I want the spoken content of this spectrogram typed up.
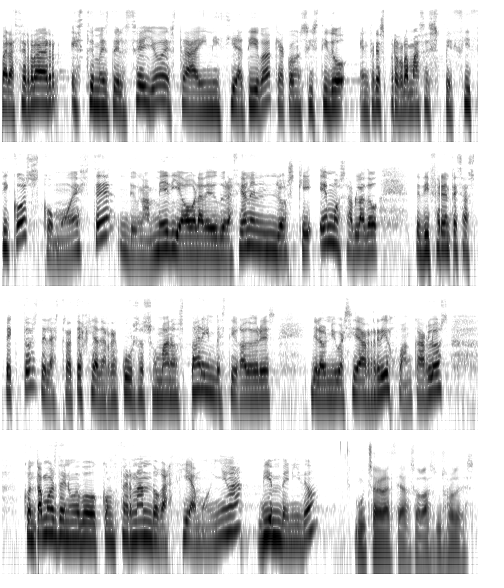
Para cerrar este mes del sello, esta iniciativa que ha consistido en tres programas específicos como este, de una media hora de duración, en los que hemos hablado de diferentes aspectos de la estrategia de recursos humanos para investigadores de la Universidad Rey Juan Carlos. Contamos de nuevo con Fernando García Muñoz. Bienvenido. Muchas gracias. Hola, Sonsoles.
